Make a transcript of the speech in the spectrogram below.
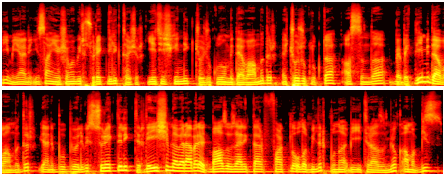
Değil mi? Yani insan yaşamı bir süreklilik taşır. Yetişkinlik çocukluğun bir devamıdır ve çocuklukta aslında bebekliğin bir devamıdır. Yani bu böyle bir sürekliliktir. Değişimle beraber evet bazı özellikler farklı olabilir. Buna bir itirazım yok ama biz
